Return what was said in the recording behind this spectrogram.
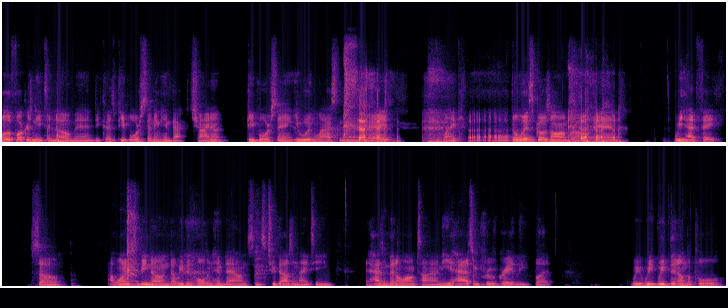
Motherfuckers need to know, man, because people were sending him back to China. People were saying he wouldn't last in the NBA. Like, uh, the list goes on, bro. And we had faith. So I want it to be known that we've been holding him down since 2019. It hasn't been a long time. He has improved greatly, but we, we we've been on the pool.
